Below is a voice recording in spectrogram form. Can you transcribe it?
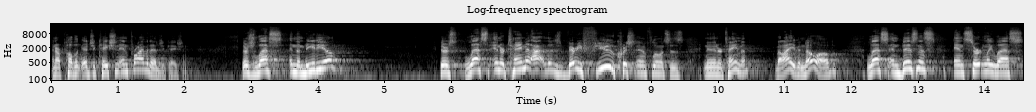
in our public education and private education. There's less in the media. There's less entertainment. I, there's very few Christian influences in entertainment that I even know of. Less in business, and certainly less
